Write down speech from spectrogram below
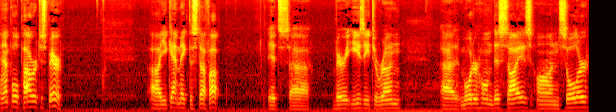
ample power to spare. Uh, you can't make this stuff up. It's uh, very easy to run a motorhome this size on solar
